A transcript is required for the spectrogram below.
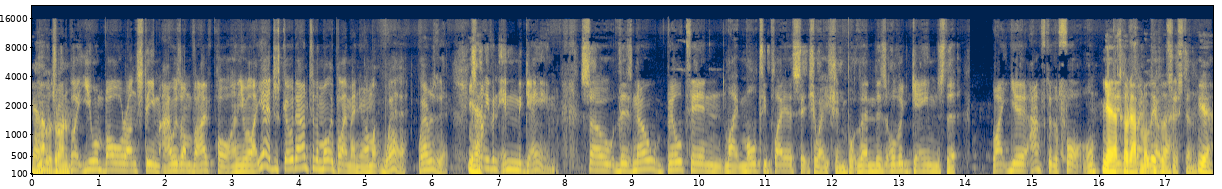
yeah, we that were was trying one. to play. You and Bo were on Steam. I was on Viveport, and you were like, "Yeah, just go down to the multiplayer menu." I'm like, "Where? Where is it? It's Yeah. not even in the game." So there's no built-in like multiplayer situation. But then there's other games that, like, you're after the fall. Yeah, that's got to a have multiplayer. system. Yeah,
